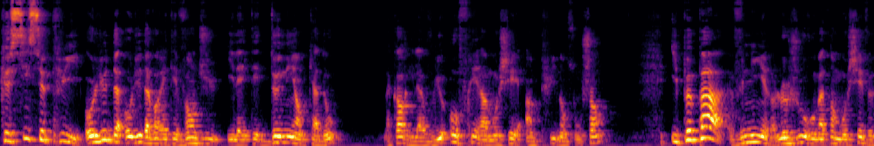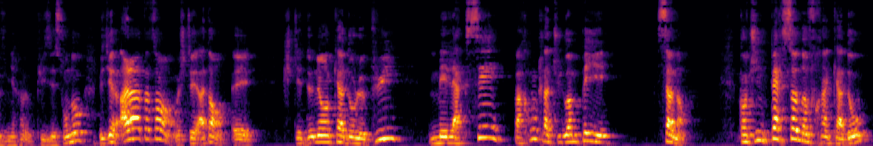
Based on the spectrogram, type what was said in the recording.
que si ce puits, au lieu d'avoir été vendu, il a été donné en cadeau, d'accord Il a voulu offrir à Moshe un puits dans son champ, il peut pas venir le jour où maintenant Moshe veut venir puiser son eau, lui dire Ah là, attends, je t'ai, attends, eh, je t'ai donné en cadeau le puits, mais l'accès, par contre, là, tu dois me payer. Ça, non. Quand une personne offre un cadeau,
